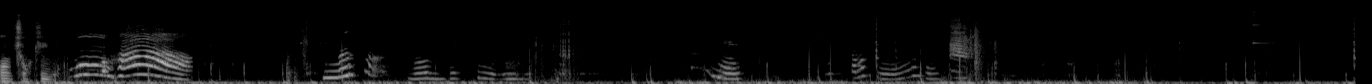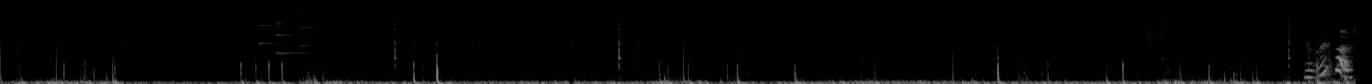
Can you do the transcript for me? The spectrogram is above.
Oğlum çok iyi. Oha! Nasıl? Nasıl? Ne? Tamam mı? Güzel kaç.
